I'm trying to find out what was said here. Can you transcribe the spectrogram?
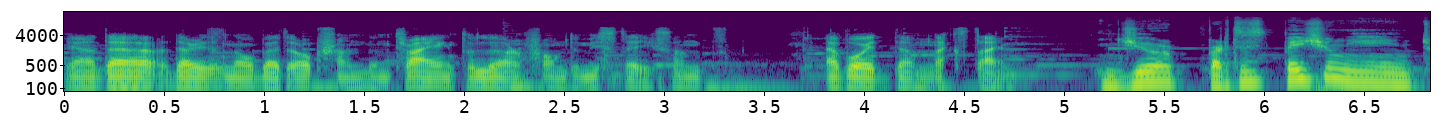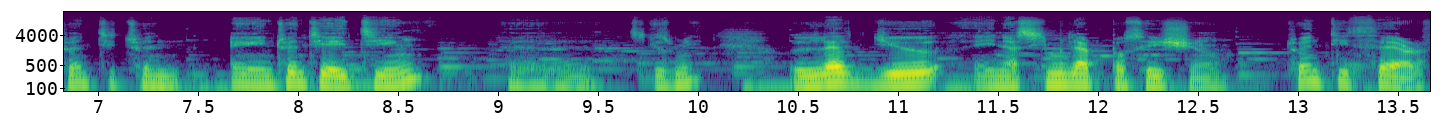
yeah, there, there is no better option than trying to learn from the mistakes and avoid them next time. Your participation in 2020, in 2018, uh, excuse me, left you in a similar position, 23rd.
